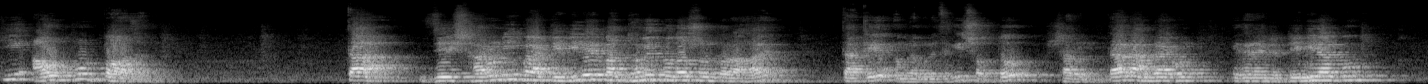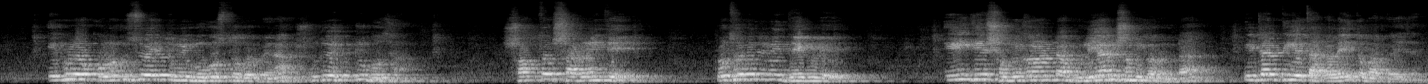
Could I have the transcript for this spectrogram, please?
কি আউটপুট পাওয়া যাবে? তা যে সারণী বা টেবিলের মাধ্যমে প্রদর্শন করা হয়, তাকে আমরা বলে থাকি সত্য সারণী। তাহলে আমরা এখন এখানে একটা টেবিল আঁকবো। এগুলো কোনো কিছুই তুমি মুখস্থ করবে না, শুধু একটু বোঝা। সত্য সারণীতে প্রথমে তুমি দেখবে, এই যে সমীকরণটা, বুলিয়ান সমীকরণটা, এটার দিকে তাকালেই তোমার হয়ে যাবে।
